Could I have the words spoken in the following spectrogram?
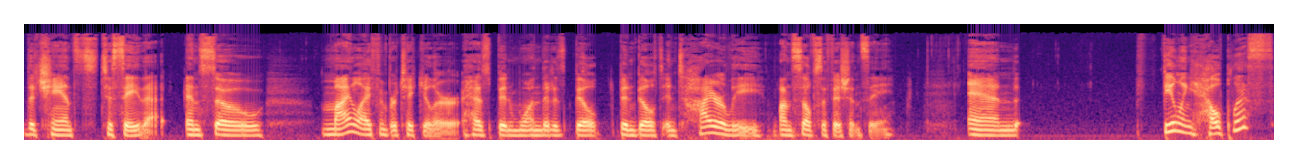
the chance to say that. And so my life in particular has been one that has built been built entirely on self-sufficiency and feeling helpless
